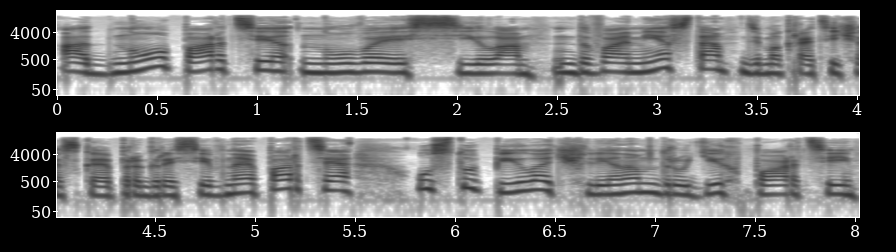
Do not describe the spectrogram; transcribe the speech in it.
одно партии «Новая сила». Два места демократическая прогрессивная партия уступила членам других партий.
